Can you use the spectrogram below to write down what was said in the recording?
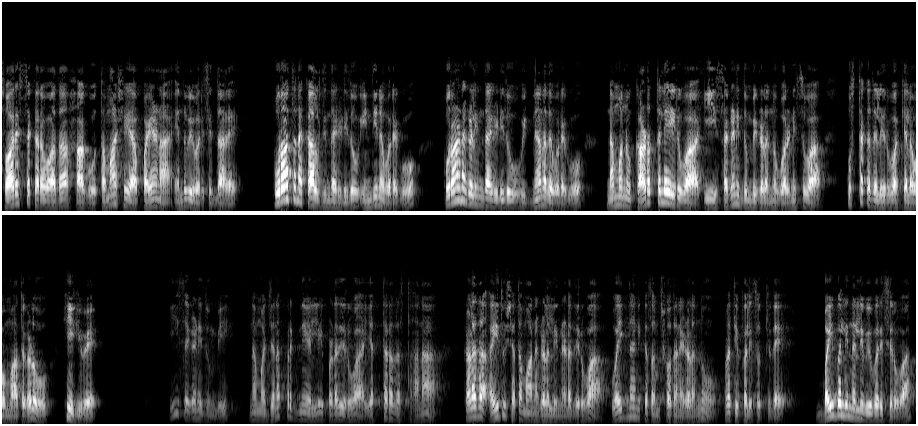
ಸ್ವಾರಸ್ಯಕರವಾದ ಹಾಗೂ ತಮಾಷೆಯ ಪಯಣ ಎಂದು ವಿವರಿಸಿದ್ದಾರೆ. ಪುರಾತನ ಕಾಲದಿಂದ ಹಿಡಿದು ಇಂದಿನವರೆಗೂ, ಪುರಾಣಗಳಿಂದ ಹಿಡಿದು ವಿಜ್ಞಾನದವರೆಗೂ ನಮ್ಮನ್ನು ಕಾಡುತ್ತಲೇ ಇರುವ ಈ ಸಗಣಿ ದುಂಬಿಗಳನ್ನು ವರ್ಣಿಸುವ ಪುಸ್ತಕದಲ್ಲಿರುವ ಕೆಲವು ಮಾತುಗಳು ಹೀಗಿವೆ. ಈ ಸಗಣಿ ದುಂಬಿ ನಮ್ಮ ಜನಪ್ರಜ್ಞೆಯಲ್ಲಿ ಪಡೆದಿರುವ ಎತ್ತರದ ಸ್ಥಾನ, ಕಳೆದ ಐದು ಶತಮಾನಗಳಲ್ಲಿ ನಡೆದಿರುವ ವೈಜ್ಞಾನಿಕ ಸಂಶೋಧನೆಗಳನ್ನು ಪ್ರತಿಫಲಿಸುತ್ತಿದೆ. ಬೈಬಲಿನಲ್ಲಿ ವಿವರಿಸಿರುವ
